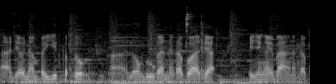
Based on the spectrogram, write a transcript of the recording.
อ่าเดี๋ยวนำไปยึดกับโต๊ะอ่าลองดูกันนะครับว่าจะเป็นยังไงบ้างนะครับ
